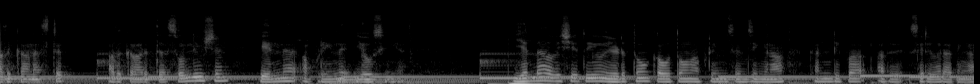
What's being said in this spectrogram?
அதுக்கான ஸ்டெப் அதுக்கு அடுத்த சொல்யூஷன் என்ன அப்படின்னு யோசிங்க. எல்லா விஷயத்தையும் எடுத்தோம் கவுத்தோம் அப்படின்னு செஞ்சிங்கன்னா கண்டிப்பாக அது சரி வராதுங்க.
